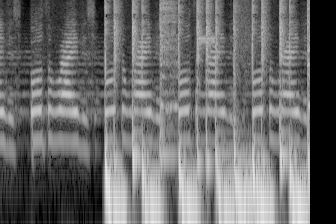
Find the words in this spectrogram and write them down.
arrivers, both arrivals, both arrivals, both arrivals, both arrivals.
